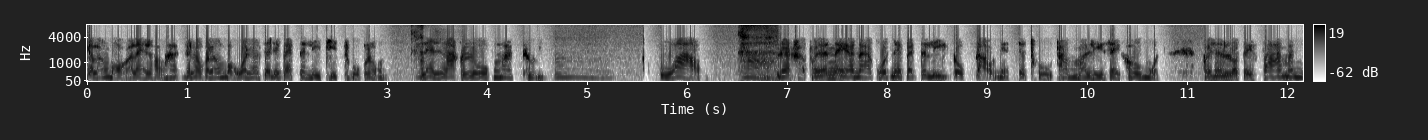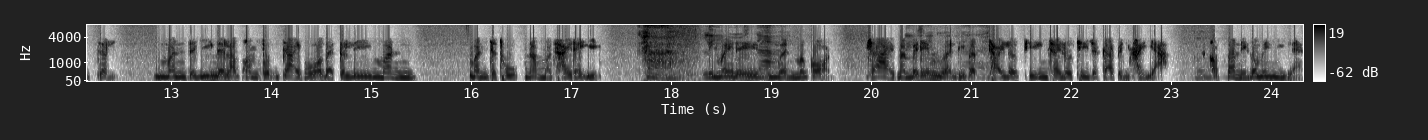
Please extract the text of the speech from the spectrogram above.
กำลังบอกอะไรเราฮะแต่เรากำลังบอกว่าเราจะได้แบตเตอรี่ที่ถูกลง และรักโลกมากขึ้นว้าวนะครับเพราะฉะนั้นในอนาคตในแบตเตอรี่เก่าๆเนี่ยจะถูกทำมารีไซเคิลหมด เพราะฉะนั้นรถไฟฟ้ามันจะมันจะยิ่งได้รับความสนใจ เพราะว่าแบตเตอรี่มันมันจะถูกนำมาใช้ได้อีก ค่ะไม่ได้เหมือนเมื่อก่อนใช่มันไม่ได้เหมือนที่แบบใช้แล้วทิ้ง ใช้แล้วทิ้งจะกลายเป็นขยะครับตอนนี้ก็ไม่มีแล้ว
